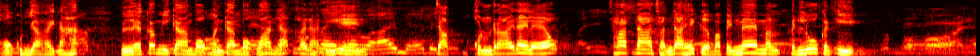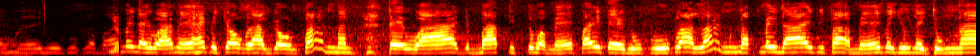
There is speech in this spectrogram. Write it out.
ของคุณยายนะฮะแล้วก็มีการบอกเหมือนกันบอกว่าณขณะนี้เอง จับคนร้ายได้แล้ว ชาติหน้าฉันใดให้เกิดมาเป็นแม่มาเป็นลูกกันอีก ไม่ได้ว่าแม่ให้ไปจองลางจองพันมัน แต่ว่าจะบาปติดตัวแม่ไปแต่ลูกลูกล้านล้านมันรับไม่ได้ที่พาแม่ไปอยู่ในทุ่งนา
